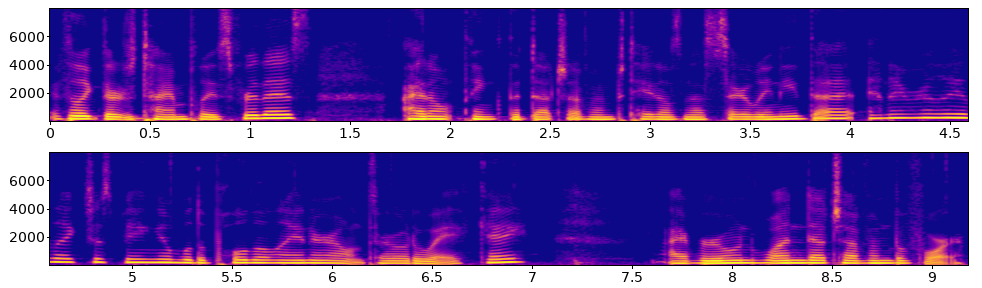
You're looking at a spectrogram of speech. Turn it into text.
I feel like there's a time place for this. I don't think the Dutch oven potatoes necessarily need that, and I really like just being able to pull the liner out and throw it away. Okay, I've ruined one Dutch oven before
